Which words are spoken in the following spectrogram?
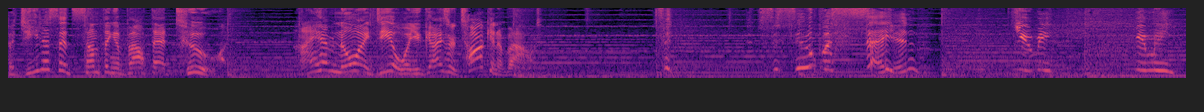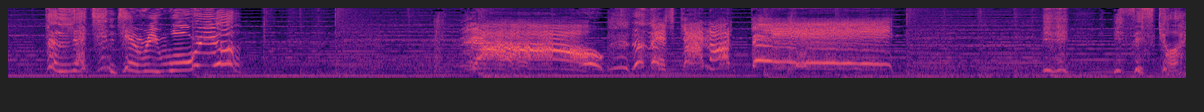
Vegeta said something about that too. I have no idea what you guys are talking about. S Super Saiyan? You mean... You mean the legendary warrior? No! This cannot be! Is this guy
